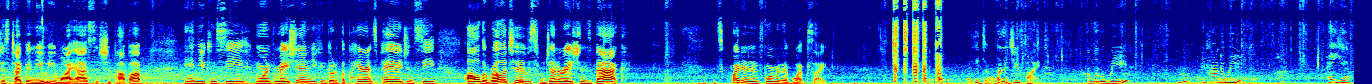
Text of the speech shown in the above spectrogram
Just type in UEYS, it should pop up. And you can see more information. You can go to the parents page and see all the relatives from generations back. It's quite an informative website. What are you doing? What did you find? A little weed? Hmm? You found a weed? Hey, you.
